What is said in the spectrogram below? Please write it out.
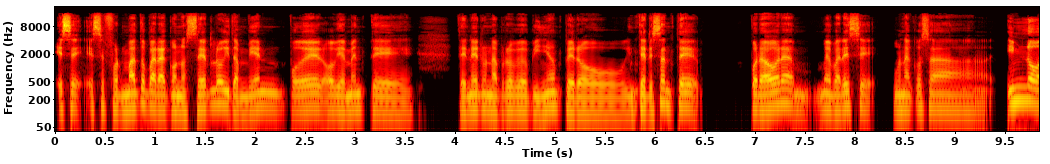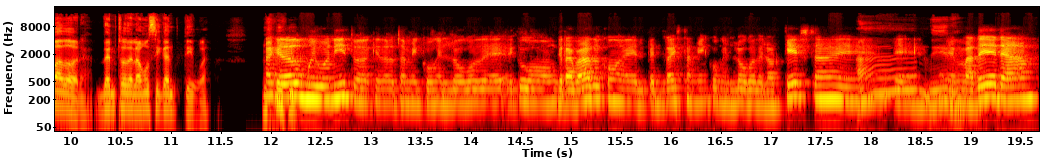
ese, ese formato para conocerlo y también poder, obviamente, tener una propia opinión, pero interesante. Por ahora me parece una cosa innovadora dentro de la música antigua. Ha quedado muy bonito, ha quedado también con el logo de, con, grabado con el pendrive también con el logo de la orquesta eh, ah, eh, en madera.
